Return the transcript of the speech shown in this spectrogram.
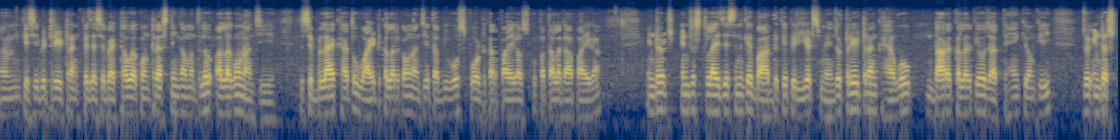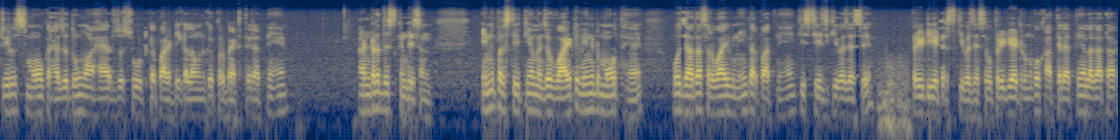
किसी भी ट्री ट्रंक पे जैसे बैठा हुआ कॉन्ट्रास्टिंग का मतलब अलग होना चाहिए। जैसे ब्लैक है तो वाइट कलर का होना चाहिए, तभी वो स्पोर्ट कर पाएगा, उसको पता लगा पाएगा। इंडस्ट्रियलाइजेशन के बाद के पीरियड्स में जो ट्री ट्रंक है, वो डार्क कलर के हो जाते हैं, क्योंकि जो इंडस्ट्रियल स्मोक है, जो धुआँ है जो सूट के पार्टिकल है, उनके ऊपर बैठते रहते हैं। अंडर दिस कंडीशन इन परिस्थितियों में जो वाइट विंग्ड मोथ हैं, वो ज़्यादा सर्वाइव नहीं कर पाते हैं, किस चीज़ की वजह से? प्रीडिएटर्स की वजह से। वो प्रीडिएटर उनको खाते रहते हैं लगातार।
